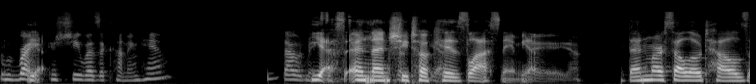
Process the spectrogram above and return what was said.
Right, Yeah. because she was a Cunningham. That would make Yes. sense. And then she Took- yeah. his last name. Yeah, Yeah. yeah, yeah. Then Marcelo tells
